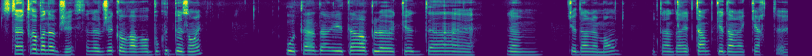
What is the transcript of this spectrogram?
C'est un très bon objet. C'est un objet qu'on va avoir beaucoup de besoin. Autant dans les temples que dans, euh, le, que dans le monde. Autant dans les temples que dans la carte euh,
